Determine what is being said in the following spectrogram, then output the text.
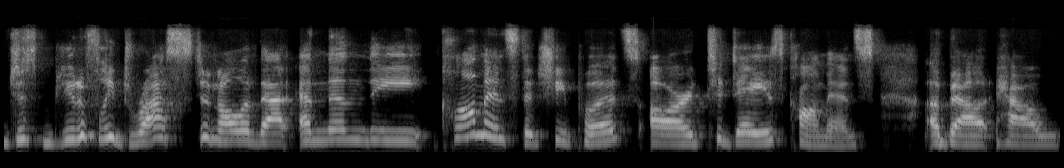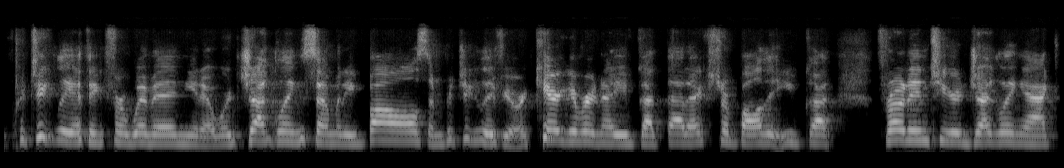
just beautifully dressed and all of that. And then the comments that she puts are today's comments about how, particularly, I think for women, you know, we're juggling so many balls. And particularly if you're a caregiver, now you've got that extra ball that you've got thrown into your juggling act.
